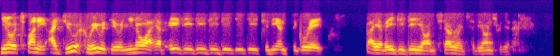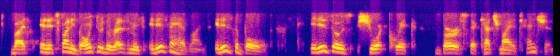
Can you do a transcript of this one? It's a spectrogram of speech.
You know, it's funny. I do agree with you. And you know, I have ADD, DDDD to the nth degree. I have ADD on steroids, to be honest with you. But, and it's funny, going through the resumes, it is the headlines, it is the bold, it is those short, quick bursts that catch my attention.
